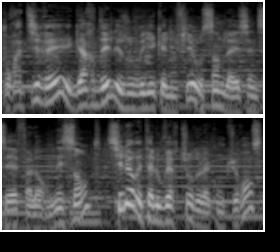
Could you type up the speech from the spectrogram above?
pour attirer et garder les ouvriers qualifiés au sein de la SNCF alors naissante. Si l'heure est à l'ouverture de la concurrence,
